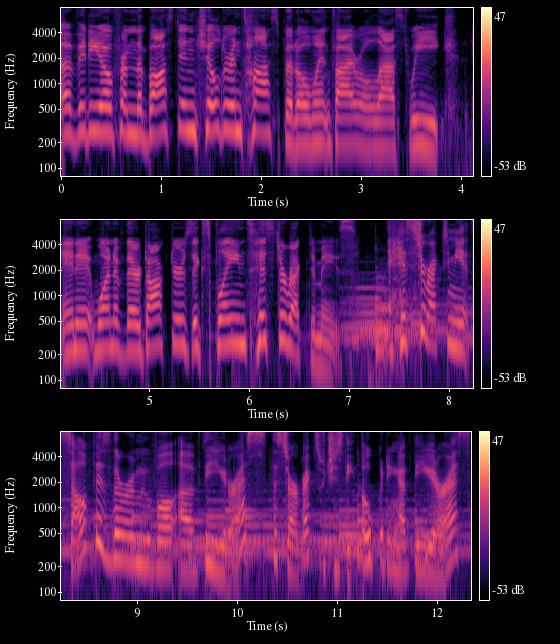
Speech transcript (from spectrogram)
A video from the Boston Children's Hospital went viral last week. In it, one of their doctors explains hysterectomies. A hysterectomy itself is the removal of the uterus, the cervix, which is the opening of the uterus,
